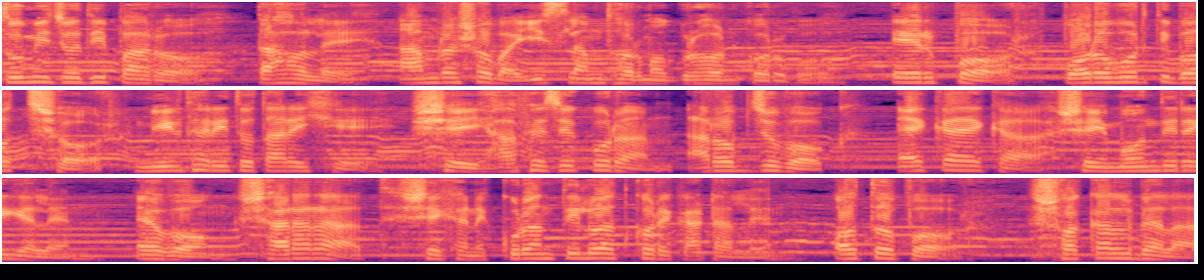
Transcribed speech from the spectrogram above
তুমি যদি পারো, তাহলে আমরা সবাই ইসলাম ধর্ম গ্রহণ করব। এরপর পরবর্তী বৎসর নির্ধারিত তারিখে সেই হাফেজে কোরআন আরব যুবক একা একা সেই মন্দিরে গেলেন এবং সারা রাত সেখানে কোরআন তিলওয়াত করে কাটালেন। অতপর সকালবেলা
